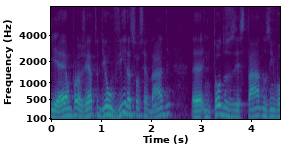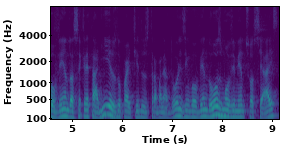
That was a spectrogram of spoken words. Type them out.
que é um projeto de ouvir a sociedade eh, em todos os estados, envolvendo as secretarias do Partido dos Trabalhadores, envolvendo os movimentos sociais,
